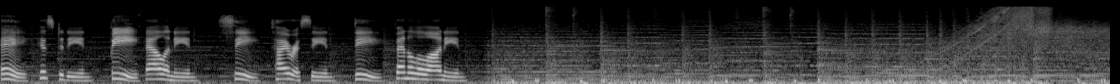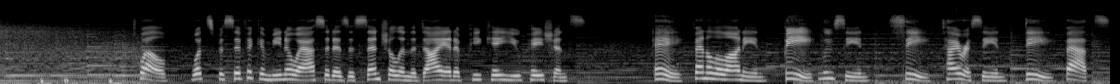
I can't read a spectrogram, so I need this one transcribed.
A. Histidine. B. Alanine. C. Tyrosine. D. Phenylalanine. 12. What specific amino acid is essential in the diet of PKU patients? A. Phenylalanine. B. Leucine. C. Tyrosine. D. Fats.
